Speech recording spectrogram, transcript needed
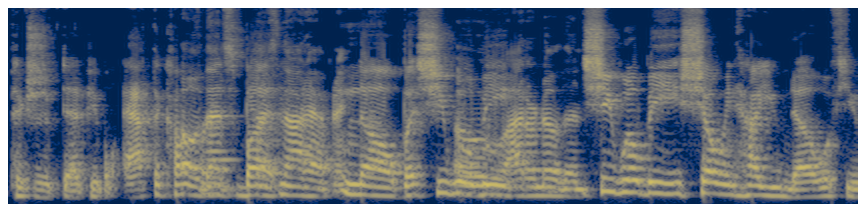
pictures of dead people at the conference. oh, that's but that's not happening. no, but she will oh, be. I don't know then. She will be showing how you know if you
